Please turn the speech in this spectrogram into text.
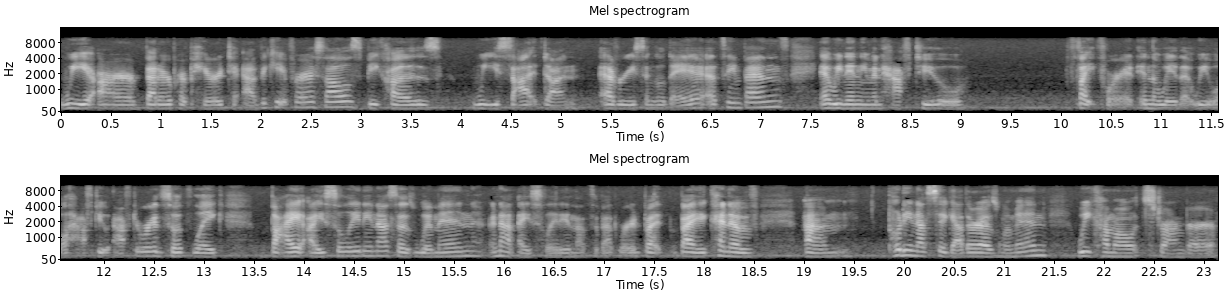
we are better prepared to advocate for ourselves because we saw it done every single day at St. Ben's and we didn't even have to fight for it in the way that we will have to afterwards. So it's like by isolating us as women, or not isolating, that's a bad word, but by kind of um, putting us together as women, we come out stronger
